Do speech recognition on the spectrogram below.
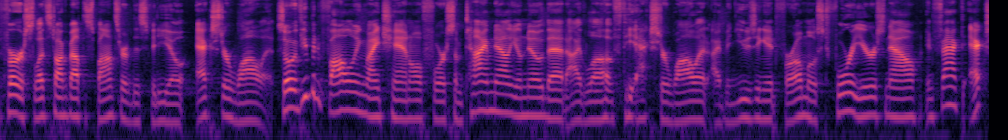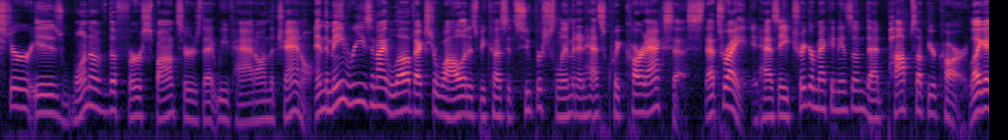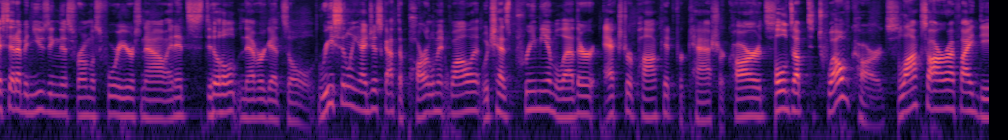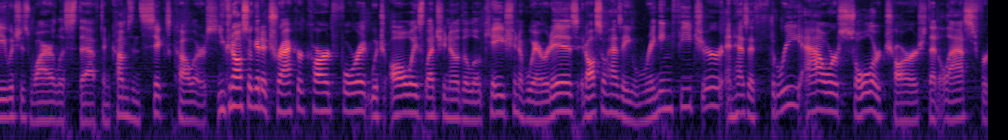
first, let's talk about the sponsor of this video, Ekster Wallet. So if you've been following my channel for some time now, you'll know that I love the Ekster Wallet. I've been using it for almost four years now. In fact, Ekster is one of the first sponsors that we've had on the channel. And the main reason I love Ekster Wallet is because it's super slim and it has quick card access. That's right, it has a trigger mechanism that pops up your card. Like I said, I've been using this for almost four years now and it still never gets old. Recently, I just got the Parliament wallet, which has premium leather, extra pocket for cash or cards, holds up to 12 cards, blocks RFID, which is wireless theft, and comes in six colors. You can also get a tracker card for it, which always lets you know the location of where it is. It also has a ringing feature and has a three hour solar charge that lasts for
